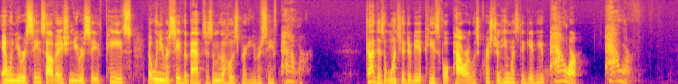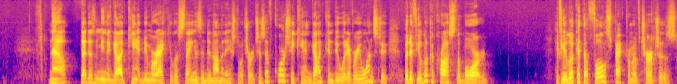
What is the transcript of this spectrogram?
And when you receive salvation, you receive peace. But when you receive the baptism of the Holy Spirit, you receive power. God doesn't want you to be a peaceful, powerless Christian. He wants to give you power. Power. Now, that doesn't mean that God can't do miraculous things in denominational churches. Of course, He can. God can do whatever He wants to. But if you look across the board, if you look at the full spectrum of churches,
